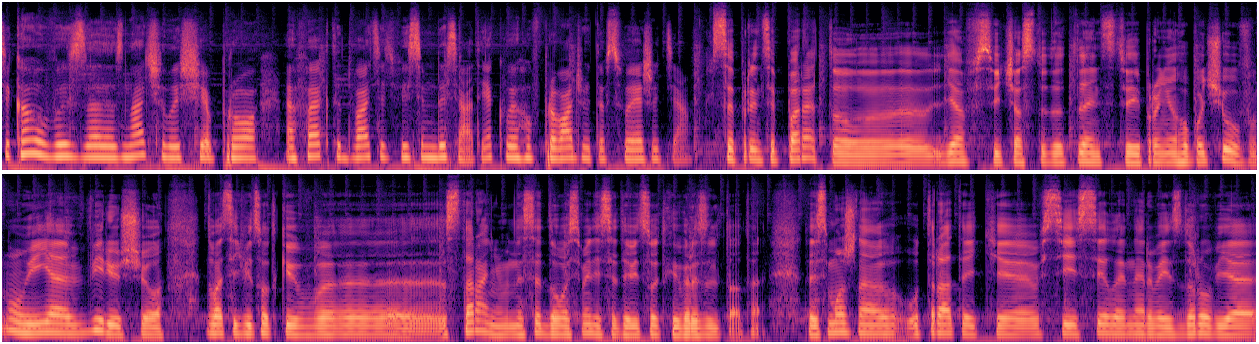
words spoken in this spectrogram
Цікаво, ви зазначили ще про ефект 2080. Як ви його впроваджуєте в своє життя? Це принцип Парето. Е, Я в свій час студентстві про нього почув. Ну і я вірю, що 20% е, старань несе до 80% результату. Тобто можна втратити всі сили, нерви і здоров'я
